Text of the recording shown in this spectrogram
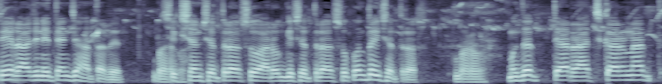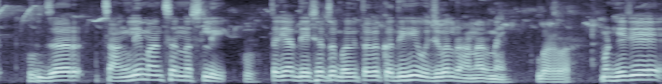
ते राजनेत्यांच्या हातात आहेत. शिक्षण क्षेत्र असो आरोग्य क्षेत्र असो कोणतंही क्षेत्र असो. बरोबर. मग जर त्या राजकारणात जर चांगली माणसं नसली तर या देशाचं भवितव्य कधीही उज्ज्वल राहणार नाही. बरोबर. पण हे जे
